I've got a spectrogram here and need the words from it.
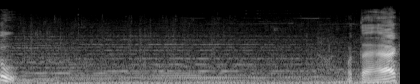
Ooh. What the heck?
